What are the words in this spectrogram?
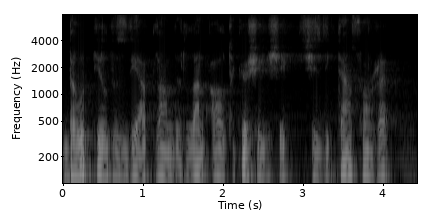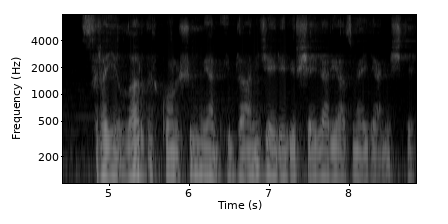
Davut Yıldız diye adlandırılan altı köşeli şekli çizdikten sonra sıra yıllardır konuşulmayan İbranice ile bir şeyler yazmaya gelmişti.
